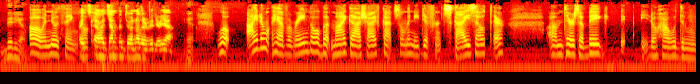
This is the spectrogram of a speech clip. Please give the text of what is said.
video. Oh, a new thing. It's, Okay. I jumped into another video. Yeah. Well, I don't have a rainbow, but my gosh, I've got so many different skies out there. Um, there's a big, you know, how the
